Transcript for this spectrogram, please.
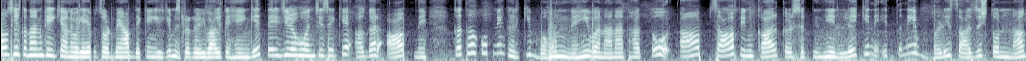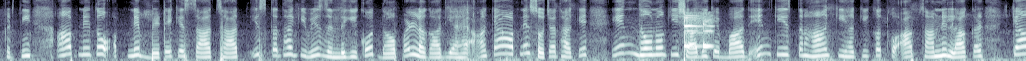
काउंसिल कदान के आने वाले एपिसोड में आप देखेंगे कि मिस्टर गरीवाल कहेंगे, तेज़ी रघुवंशी से कि अगर आपने कथा को अपने घर की बहू नहीं बनाना था तो आप साफ़ इनकार कर सकती थी, लेकिन इतनी बड़ी साजिश तो ना करती। आपने तो अपने बेटे के साथ साथ इस कथा की भी ज़िंदगी को दाव पर लगा दिया है। क्या आपने सोचा था कि इन दोनों की शादी के बाद इनकी इस तरह की हकीकत को आप सामने लाकर क्या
